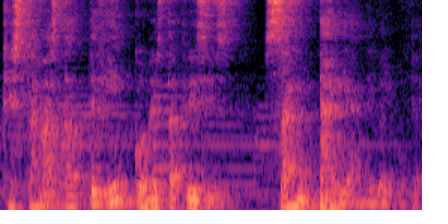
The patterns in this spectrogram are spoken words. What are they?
que está bastante bien con esta crisis sanitaria a nivel mundial.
